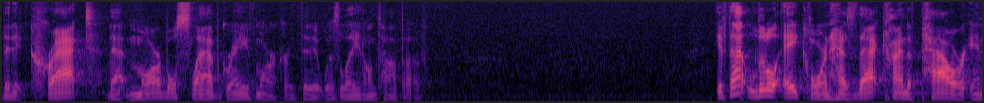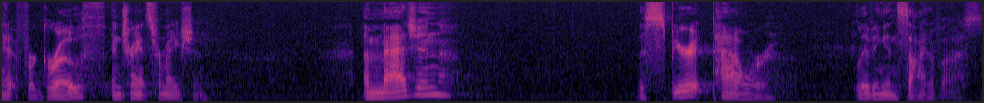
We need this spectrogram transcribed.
that it cracked that marble slab grave marker that it was laid on top of. If that little acorn has that kind of power in it for growth and transformation, Imagine the spirit power living inside of us.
